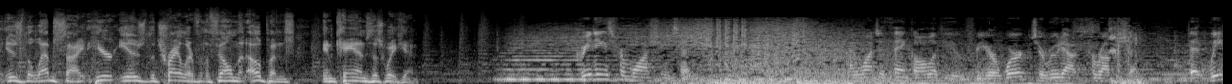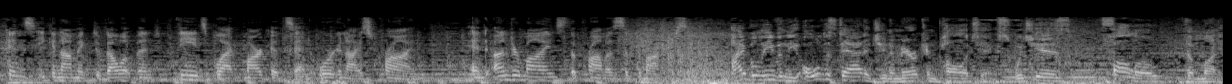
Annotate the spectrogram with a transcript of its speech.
is the website. Here is the trailer for the film that opens in Cannes this weekend. Greetings from Washington. I want to thank all of you for your work to root out corruption that weakens economic development, feeds black markets and organized crime, and undermines the promise of democracy. I believe in the oldest adage in American politics, which is follow the money.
